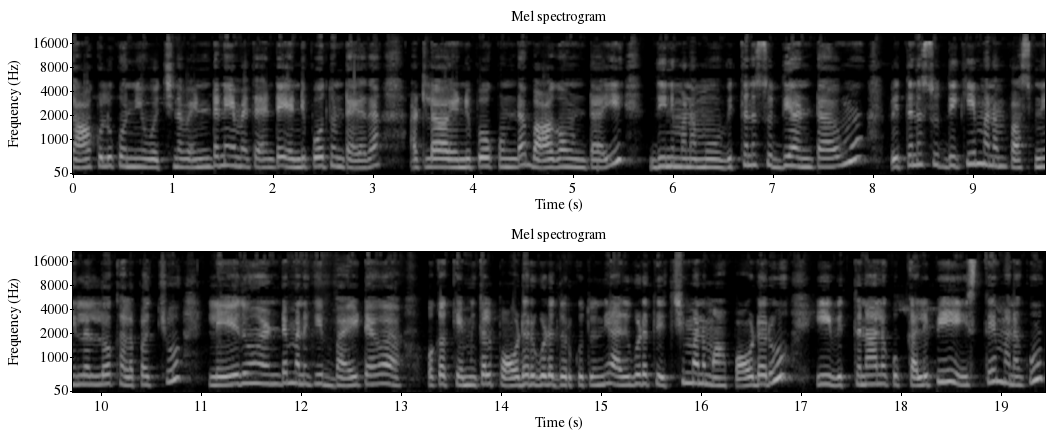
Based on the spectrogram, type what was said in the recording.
ఆకులు కొన్ని వచ్చిన వెంటనే ఏమవుతాయంటే ఎండిపోతుంటాయి కదా అట్లా ఎండిపోకుండా బాగా ఉంటాయి. దీన్ని మనము విత్తన శుద్ధి అంటాము. విత్తన శుద్ధికి మనం పసుపు నీళ్ళల్లో కలపచ్చు. లేదు అంటే మనకి బయట ఒక కెమికల్ పౌడర్ కూడా దొరుకుతుంది. అది కూడా తెచ్చి మనం ఆ పౌడరు ఈ విత్తనాలకు కలిపి ఇస్తే మనకు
